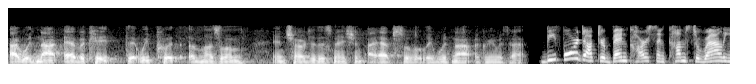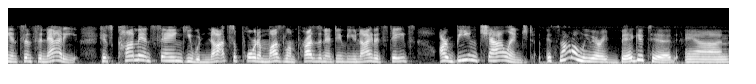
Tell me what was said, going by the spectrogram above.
I would not advocate that we put a Muslim in charge of this nation. I absolutely would not agree with that. Before Dr. Ben Carson comes to rally in Cincinnati, his comments saying he would not support a Muslim president in the United States are being challenged. It's not only very bigoted and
